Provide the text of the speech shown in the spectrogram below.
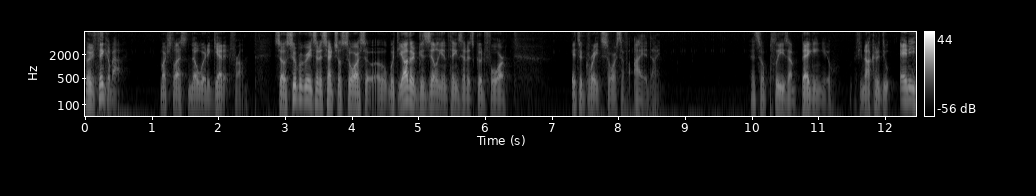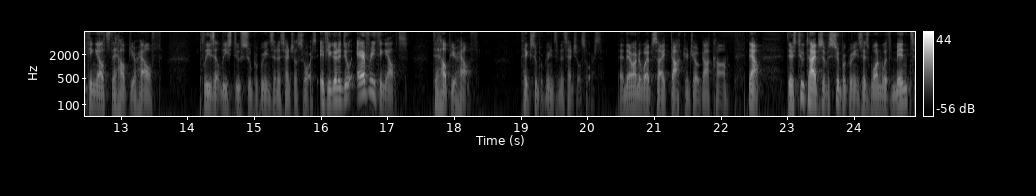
don't even think about it, much less know where to get it from. So, Super Green's an essential source uh, with the other gazillion things that it's good for. It's a great source of iodine. And so, please, I'm begging you, if you're not going to do anything else to help your health, please at least do Super Greens and Essential Source. If you're going to do everything else to help your health, take Super Greens and Essential Source. and they're on the website drjoe.com. Now, there's two types of super greens. There's one with mint,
